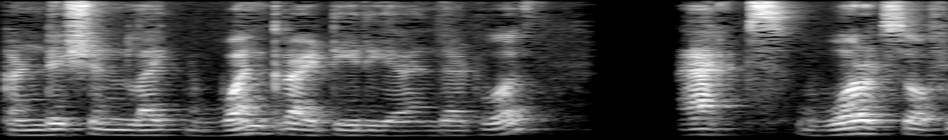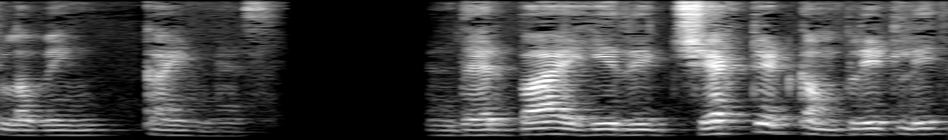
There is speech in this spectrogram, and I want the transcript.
condition, like one criteria, and that was acts, works of loving kindness and thereby he rejected completely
